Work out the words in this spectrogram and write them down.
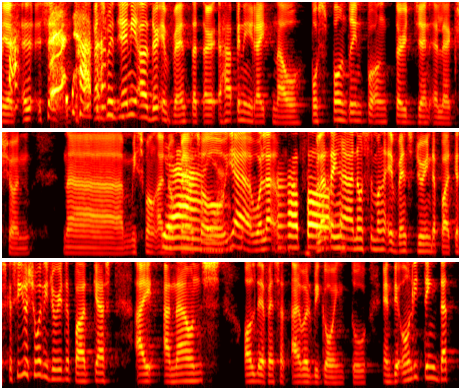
Ayan. eh, so, as with any other event that are happening right now, postponed rin po ang third gen election na mismong ano. Yeah, pero so, yeah, wala, Opo. wala tayong announce sa mga events during the podcast. Kasi usually during the podcast, I announce all the events that I will be going to. And the only thing that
